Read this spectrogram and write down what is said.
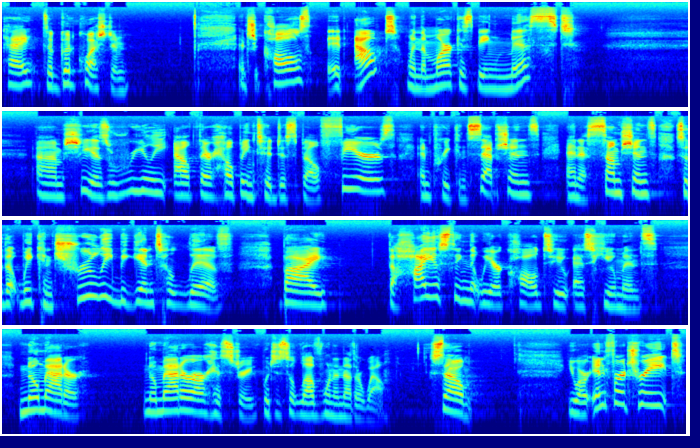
Okay? It's a good question. And she calls it out when the mark is being missed. Um, she is really out there helping to dispel fears and preconceptions and assumptions so that we can truly begin to live by the highest thing that we are called to as humans, no matter, no matter our history, which is to love one another well. So, you are in for a treat.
